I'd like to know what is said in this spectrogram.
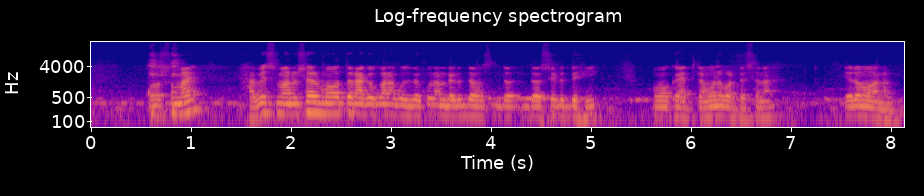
কোনো সময় হাবিস মানুষের মতের আগে কোনো বুঝবে, কোরআন সেটা দেখি আমাকে একটা মনে পড়তেছে না। এরম আনব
